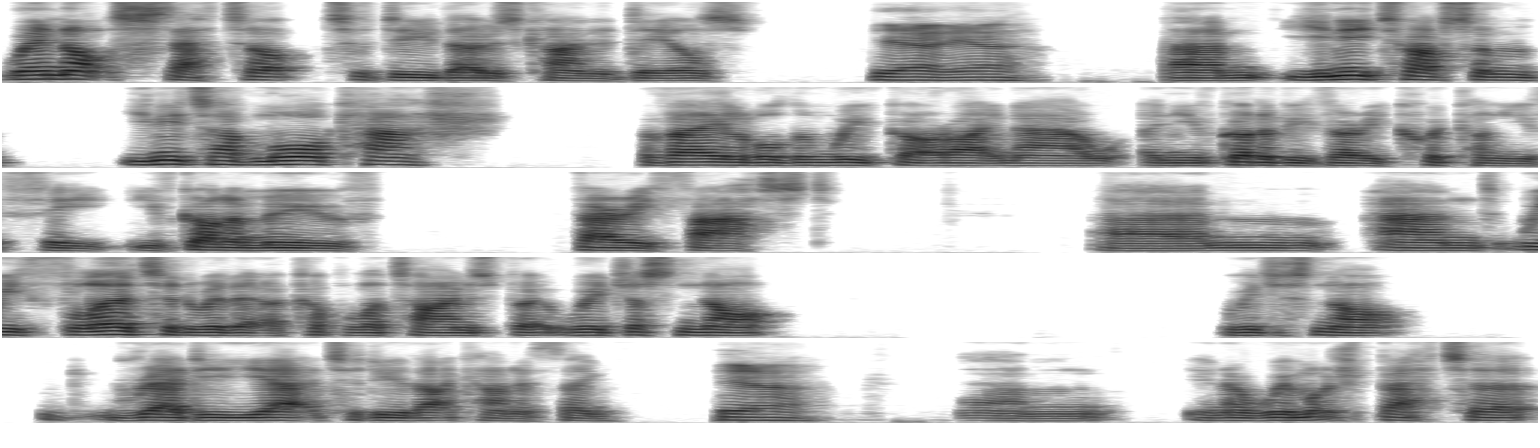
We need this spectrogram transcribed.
we're not set up to do those kind of deals. Yeah, yeah. Um, you need to have some, you need to have more cash available than we've got right now, and you've got to be very quick on your feet. You've got to move very fast. Um, and we flirted with it a couple of times, but we're just not, we're just not ready yet to do that kind of thing. Yeah. Um, you know, we're much better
